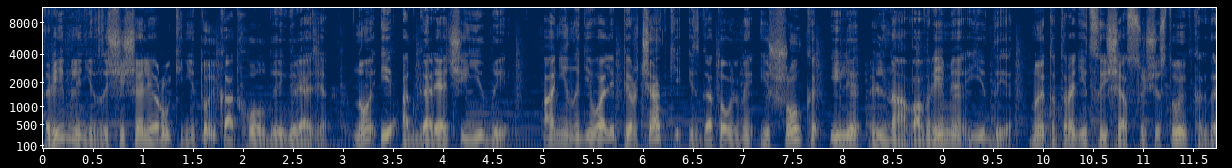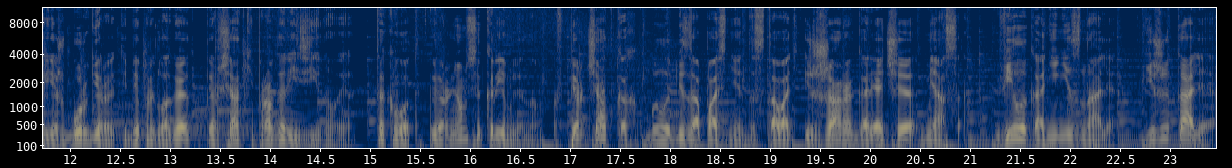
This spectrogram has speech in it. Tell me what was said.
Римляне защищали руки не только от холода и грязи, но и от горячей еды. Они надевали перчатки, изготовленные из шелка или льна во время еды. Но эта традиция и сейчас существует, когда ешь бургеры, тебе предлагают перчатки, правда резиновые. Так вот, вернемся к римлянам. В перчатках было безопаснее доставать из жара горячее мясо. Вилок они не знали. Дижиталия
